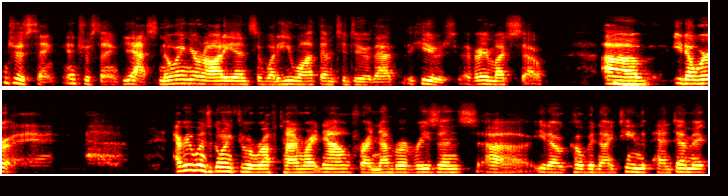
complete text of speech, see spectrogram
interesting interesting yes knowing your audience and what do you want them to do that huge very much so mm-hmm. um, you know we're everyone's going through a rough time right now for a number of reasons. Uh, you know, COVID 19, the pandemic,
